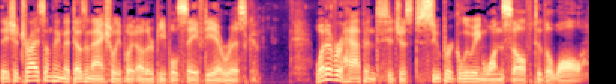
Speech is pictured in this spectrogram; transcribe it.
they should try something that doesn't actually put other people's safety at risk. Whatever happened to just super gluing oneself to the wall?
